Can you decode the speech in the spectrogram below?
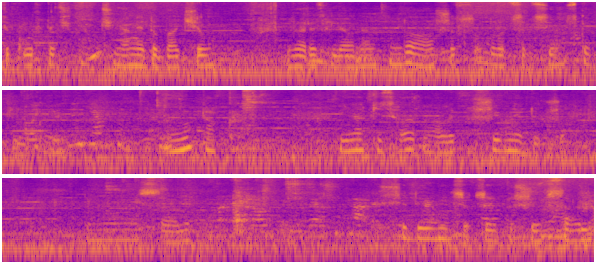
Ці курточки, чи я не добачила. Зараз глянемо. Да, 627 з копійкою. Ну так. Якість гарна, але пошив не дуже. Не салі. Ще дивимося цей пошив салі.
